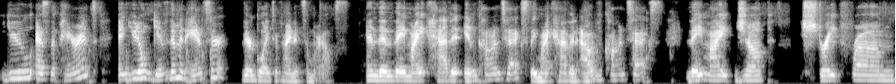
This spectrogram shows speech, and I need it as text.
you as the parent and you don't give them an answer they're going to find it somewhere else and then they might have it in context they might have it out of context they might jump straight from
